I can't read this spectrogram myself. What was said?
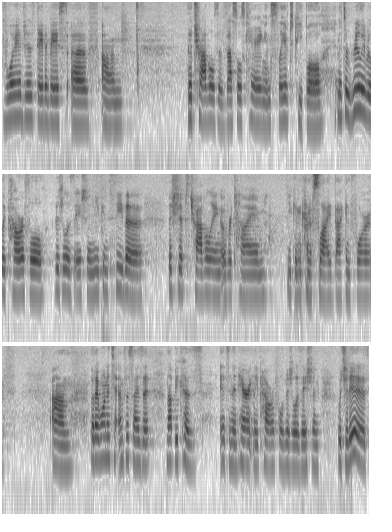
Voyages database of um, the travels of vessels carrying enslaved people. And it's a really, really powerful visualization. You can see the, the ships traveling over time. You can kind of slide back and forth. Um, but I wanted to emphasize it not because it's an inherently powerful visualization, which it is,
